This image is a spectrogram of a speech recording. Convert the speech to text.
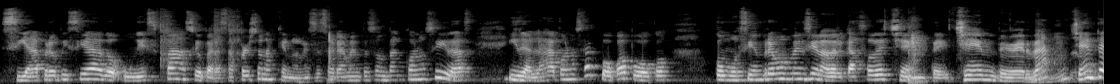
sí ha propiciado un espacio para esas personas que no necesariamente son tan conocidas y darlas a conocer poco a poco. Como siempre hemos mencionado el caso de Chente. Chente, ¿verdad? Chente,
